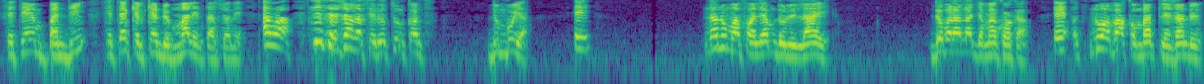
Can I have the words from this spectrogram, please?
c'était un bandit, c'était quelqu'un de mal intentionné. Ah ouais, si ces gens-là se retournent contre Dumbuya, et Nanou Mafaliam Dolulai, Dobarala Jamakoka, et nous on va combattre les gens de,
